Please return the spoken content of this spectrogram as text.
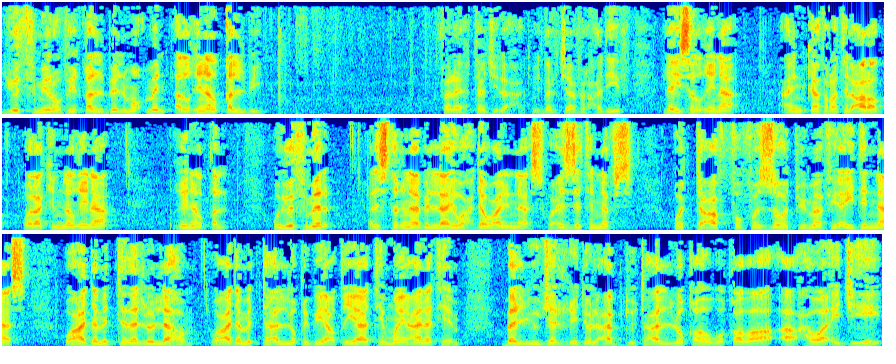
يثمر في قلب المؤمن الغنى القلبي. فلا يحتاج إلى أحد. ولذلك جاء في الحديث ليس الغنى عن كثرة العرض ولكن الغنى غنى القلب ويثمر الاستغناء بالله وحده عن الناس وعزة النفس والتعفف والزهد بما في أيدي الناس وعدم التذلل لهم وعدم التعلق بأعطياتهم وإعانتهم بل يجرد العبد تعلقه وقضاء حوائجه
